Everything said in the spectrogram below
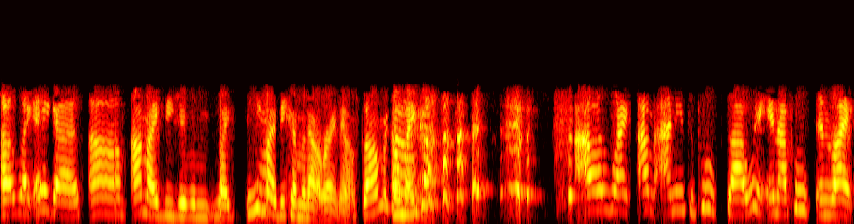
I was like, "Hey guys, um, I might be giving like he might be coming out right now, so I'm gonna go." Oh my god! I was like, "I'm I need to poop," so I went and I pooped and like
